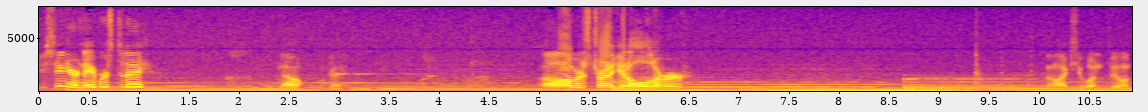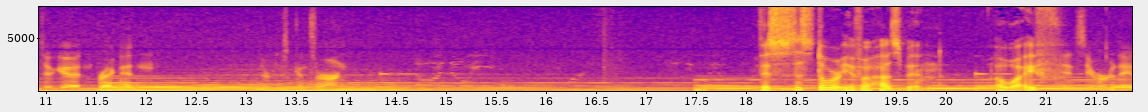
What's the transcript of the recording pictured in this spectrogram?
You seen your neighbors today? No. Okay. Oh, we're just trying to get a hold of her. Like she wasn't feeling too good and pregnant, and they're just concerned. This is the story of a husband, a wife, You didn't see her today.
